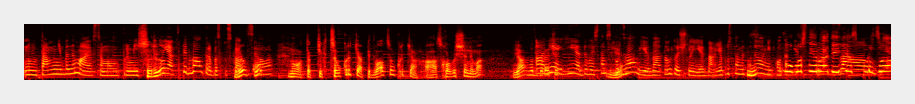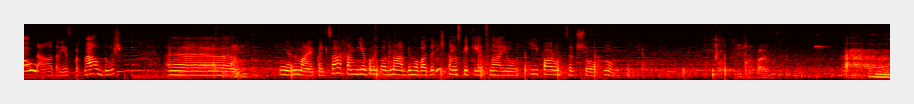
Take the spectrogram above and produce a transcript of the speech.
Ну там ніби немає в самому приміщенні. Серйозно? Ну як в підвал треба Ви в спускатися. Але... Ну, так тільки це укриття, підвал це укриття, а сховища нема. Я, от, А, до речі, ні, є, дивись, там спортзал є, да, там точно є. Да. Я просто не ходила ніколи. в Там обласній раді є спортзал? Є, да, там є спортзал, душ. Е, ні, немає кольця. Там є просто одна бігова доріжка, наскільки я знаю, і пару цих що. Ну, таких. Е,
